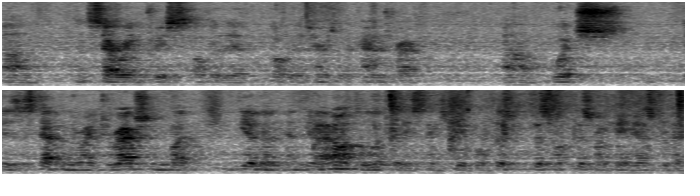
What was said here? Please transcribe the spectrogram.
Um, salary increase over the, over the terms of the contract, um, which is a step in the right direction, but given, and, you know, I don't have to look for these things, people. This, this one, this one came yesterday.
